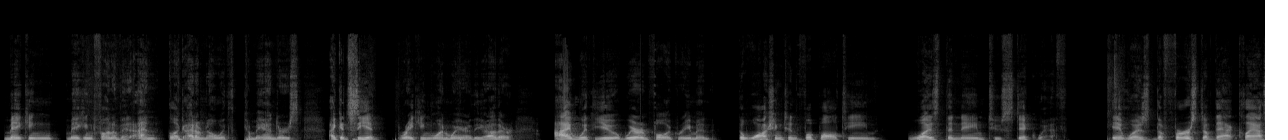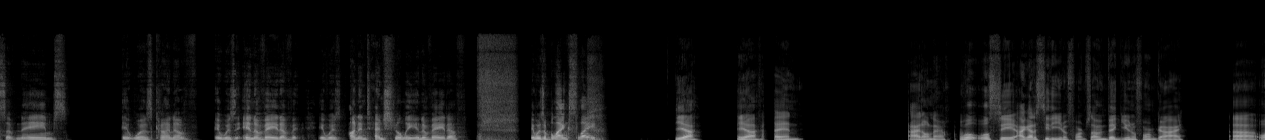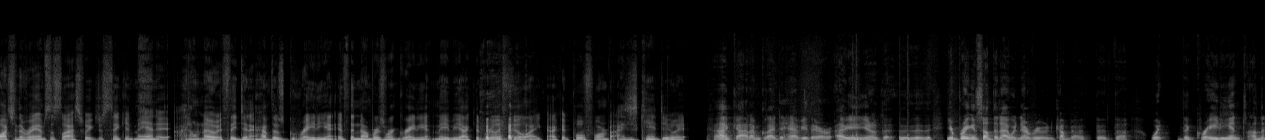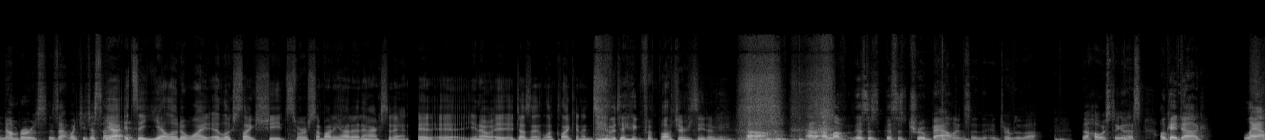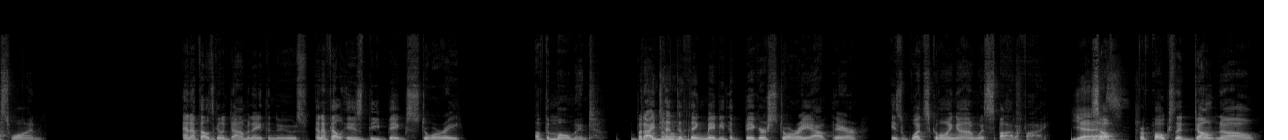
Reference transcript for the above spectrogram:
making making fun of it? And look i don't know with commanders. I could see it breaking one way or the other. I'm with you. We're in full agreement. The washington football team was the name to stick with. It was the first of that class of names. It was kind of it was innovative. It was unintentionally innovative. It was a blank slate. Yeah, yeah, and I don't know. We'll we'll see. I got to see the uniforms. I'm a big uniform guy. Uh, watching the Rams this last week, just thinking, man, it, I don't know if they didn't have those gradient, if the numbers weren't gradient, maybe I could really feel like I could pull for them, but I just can't do it. Oh God, I'm glad to have you there. I mean, you know, the, the, the, you're bringing something I would never even come to. The the what the gradient on the numbers is that what you just said? Yeah, it's a yellow to white. It looks like sheets where somebody had an accident. It, it you know, it, it, doesn't look like an intimidating football jersey to me. Uh, I, I, love this is this is true balance in in terms of the the hosting of this. Okay, Doug, last one. NFL is going to dominate the news. NFL is the big story of the moment. But I tend moment. to think maybe the bigger story out there is what's going on with Spotify. Yeah. So for folks that don't know,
